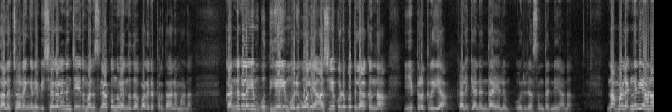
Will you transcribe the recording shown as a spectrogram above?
തലച്ചോർ എങ്ങനെ വിശകലനം ചെയ്ത് മനസ്സിലാക്കുന്നു എന്നത് വളരെ പ്രധാനമാണ്. കണ്ണുകളെയും ബുദ്ധിയെയും ഒരുപോലെ ആശയക്കുഴപ്പത്തിലാക്കുന്ന ഈ പ്രക്രിയ കളിക്കാൻ എന്തായാലും ഒരു രസം തന്നെയാണ്. നമ്മൾ എങ്ങനെയാണോ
